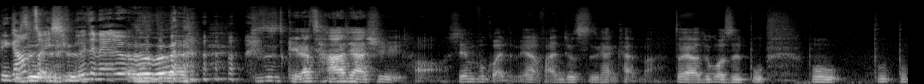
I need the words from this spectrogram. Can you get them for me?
你刚刚刚嘴型就在那个，就是给他插下去。好，先不管怎么样，反正就试看看吧。对啊，如果是不不不不，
